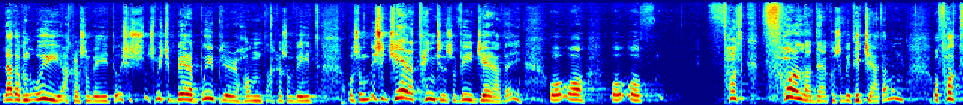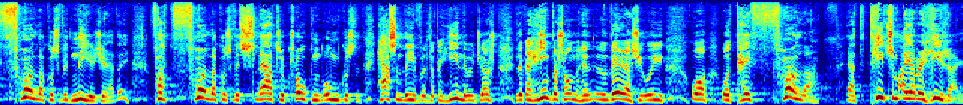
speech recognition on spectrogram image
leita okken ui akkurat som vi, og ikke, som ikke bera biblir i hånd akkurat som vi, og som ikke gjerra tengen som vi gjerra deg, og, og, og, og Folk føler det hvordan vi tidser dem, og folk føler hvordan vi nygjør det. Folk føler hvordan vi slæter kroken om hvordan hæsen livet, eller hva henne vi gjør, eller hva henne personer involverer seg i, og, og de føler at tid som eier vil hirar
